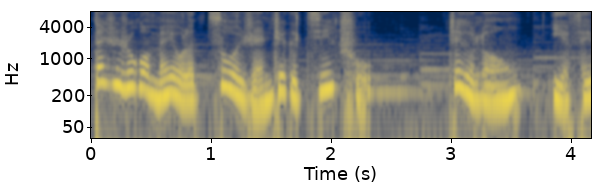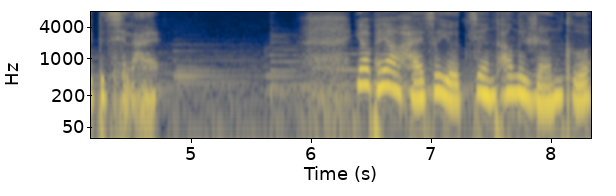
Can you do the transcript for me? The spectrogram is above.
但是如果没有了做人这个基础，这个龙也飞不起来。要培养孩子有健康的人格，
